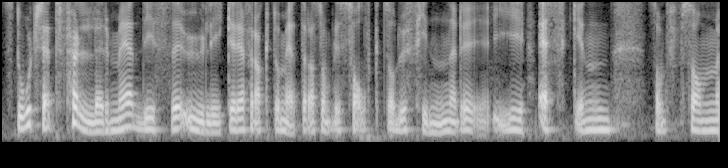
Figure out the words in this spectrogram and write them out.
stort sett følger med disse ulike refraktometera som blir solgt. Så du finner det i esken som, som,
